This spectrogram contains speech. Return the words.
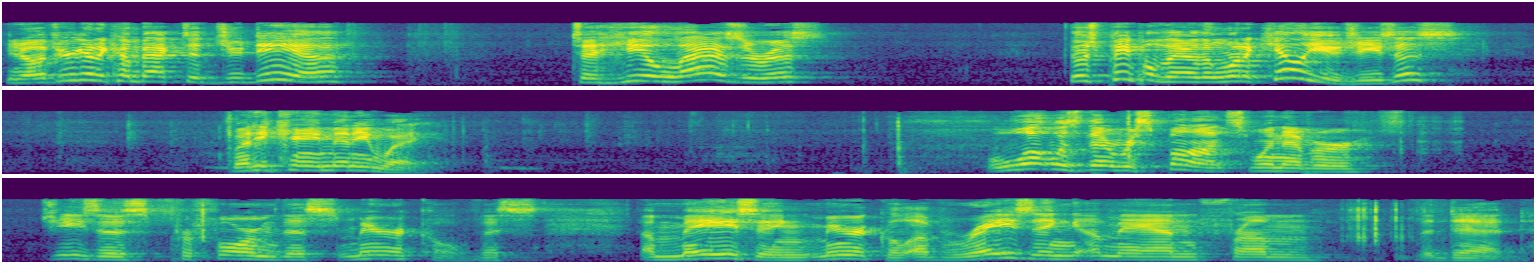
you know, if you're going to come back to Judea to heal Lazarus, there's people there that want to kill you, Jesus. But he came anyway. What was their response whenever Jesus performed this miracle, this amazing miracle of raising a man from the dead?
